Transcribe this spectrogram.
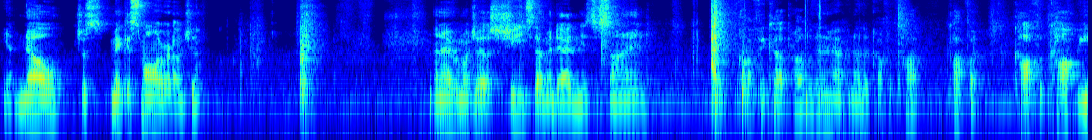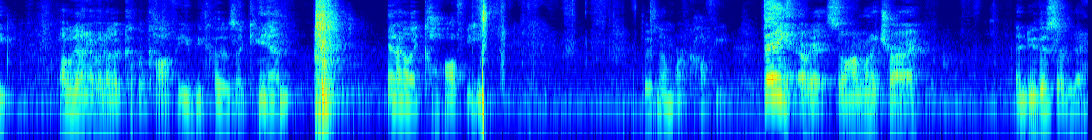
Yeah, no, just make it smaller, why don't you? And I have a bunch of sheets that my dad needs to sign. Coffee cup, probably gonna have another cup of coffee of coffee coffee. Probably gonna have another cup of coffee because I can, and I like coffee. There's no more coffee. Dang it! Okay, so I'm gonna try and do this every day.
